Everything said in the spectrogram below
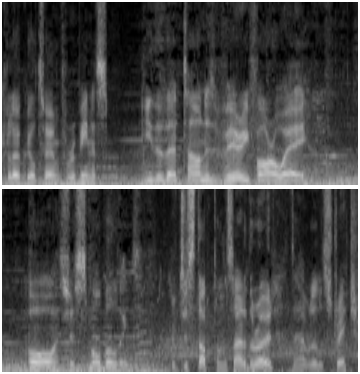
colloquial term for a penis. Either that town is very far away, or it's just small buildings. We've just stopped on the side of the road to have a little stretch,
